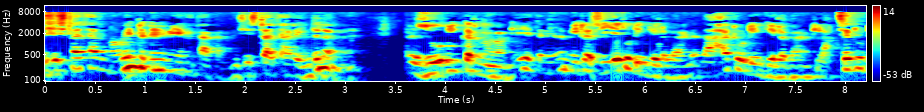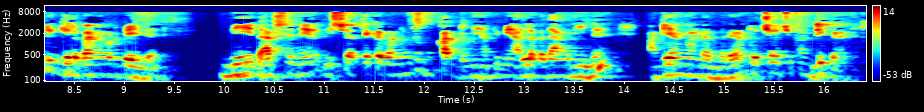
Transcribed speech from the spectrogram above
ශිෂ්ටාචාර නොවෙන්න නෙමෙයි මේ කතා කරන්නේ. ශිෂ්ටාචාරේ ඉඳලම අර zooming කරනවා වගේ එතන ඉඳලා මීටර 100 උඩින් කියලා බලන්න 18 උඩින් කියලා බලන්න ලක්ෂයට උඩින් කියලා බලනකොට පේන්නේ මේ දර්ශනය විශ්වත් එක්ක ගන්නකොට මොකද්ද මේ අපි මේ අල්ල බදාගෙන ඉන්නේ අගයන් ආඩම්බරය තුචචු කන්ටි කරන්නේ.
